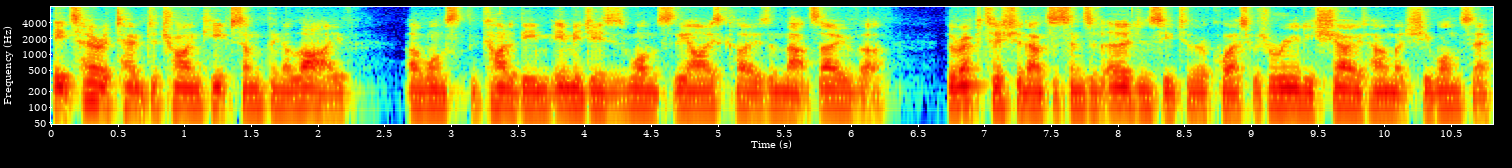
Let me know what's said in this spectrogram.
it's her attempt to try and keep something alive. Uh, once the kind of the images is once the eyes close and that's over. The repetition adds a sense of urgency to the request, which really shows how much she wants it.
